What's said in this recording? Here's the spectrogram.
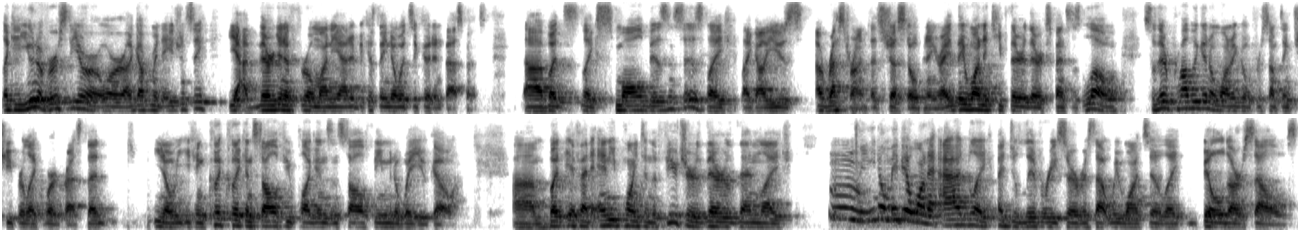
Like a university or, or a government agency, yeah, they're gonna throw money at it because they know it's a good investment. Uh, but like small businesses, like, like I'll use a restaurant that's just opening, right? They wanna keep their, their expenses low. So they're probably gonna wanna go for something cheaper like WordPress that, you know, you can click, click, install a few plugins, install a theme and away you go. Um, but if at any point in the future, they're then like, "Hmm, you know, maybe I want to add like a delivery service that we want to like build ourselves.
